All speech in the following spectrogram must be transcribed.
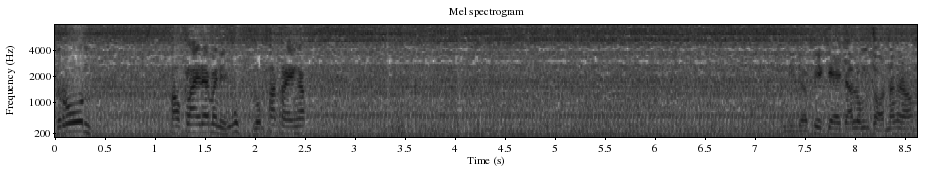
โดรนเข้าใกล้ได้ไหมนี่อู้ลมพัดแรงครับนี่เดี๋ยวพี่แกจะลงจอดนะพี่น้อง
